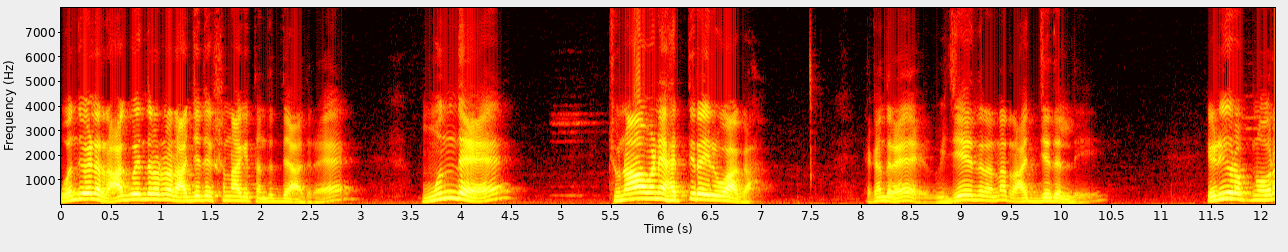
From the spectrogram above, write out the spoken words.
ಒಂದು ವೇಳೆ ರಾಘವೇಂದ್ರ ಅವರ ರಾಜ್ಯಾಧ್ಯಕ್ಷನಾಗಿ ತಂದಿದ್ದೇ ಆದರೆ, ಮುಂದೆ ಚುನಾವಣೆ ಹತ್ತಿರ ಇರುವಾಗ, ಯಾಕಂದರೆ ವಿಜಯೇಂದ್ರನ ರಾಜ್ಯದಲ್ಲಿ ಯಡಿಯೂರಪ್ಪನವರ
